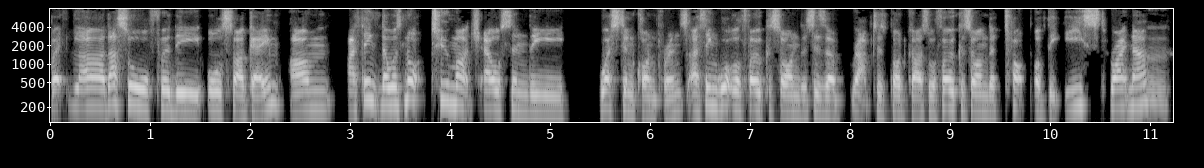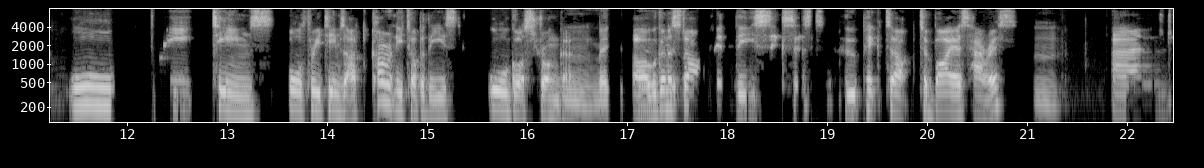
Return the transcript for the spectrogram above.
but uh, that's all for the All Star game. Um, I think there was not too much else in the Western Conference. I think what we'll focus on. This is a Raptors podcast. We'll focus on the top of the East right now. Mm. All three teams, all three teams that are currently top of the East, all got stronger. Mm, Uh, we're going to start with the Sixers, who picked up Tobias Harris. Mm. And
